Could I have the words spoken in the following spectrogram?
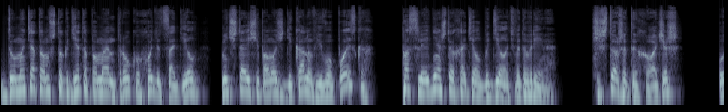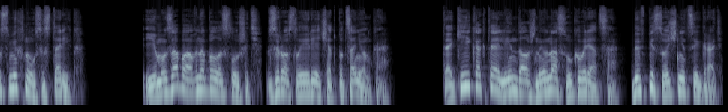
Думать о том, что где-то по Мэнтруку ходит Садил, мечтающий помочь декану в его поисках, последнее, что я хотел бы делать в это время. «И что же ты хочешь?» усмехнулся старик. Ему забавно было слушать взрослые речи от пацаненка. Такие, как Тайлин, должны в носу ковыряться, да в песочнице играть,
